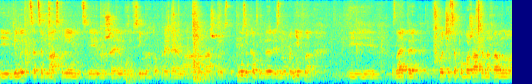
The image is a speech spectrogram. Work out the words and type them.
і ділитися цим настроєм і цією душею зі всіми, хто прийде на наш виступ. Музика буде різноманітна і, знаєте, хочеться побажати, напевно,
